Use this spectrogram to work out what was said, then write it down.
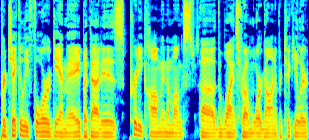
particularly for Gamay, but that is pretty common amongst uh, the wines from Morgon in particular.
